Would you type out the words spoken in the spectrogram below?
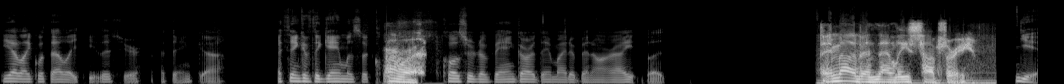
yeah like with LAT this year I think uh I think if the game was a close, Right. closer to Vanguard they might have been all right but They might have been at least top three, yeah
